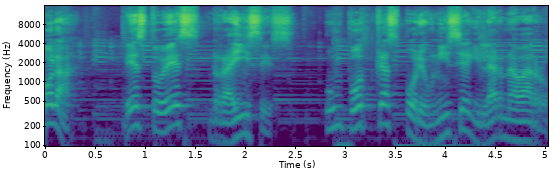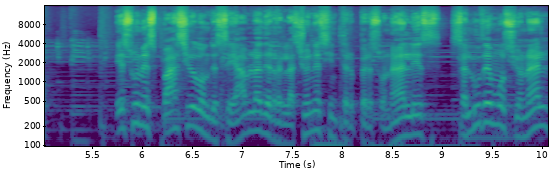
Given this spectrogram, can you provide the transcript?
Hola, esto es Raíces, un podcast por Eunice Aguilar Navarro. Es un espacio donde se habla de relaciones interpersonales, salud emocional,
